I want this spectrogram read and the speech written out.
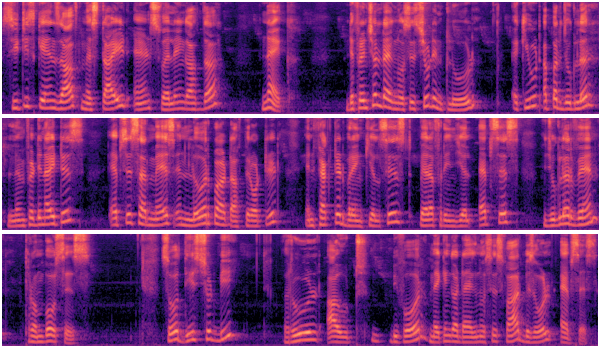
CT scans of mastoid and swelling of the neck. Differential diagnosis should include acute upper jugular lymphadenitis, abscess or mass in lower part of parotid, infected branchial cyst, parapharyngeal abscess, jugular vein thrombosis. So these should be ruled out before making a diagnosis for Bezold abscess.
